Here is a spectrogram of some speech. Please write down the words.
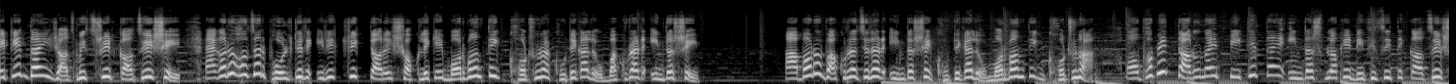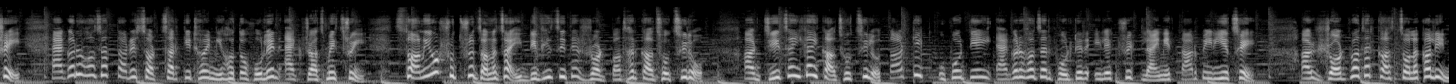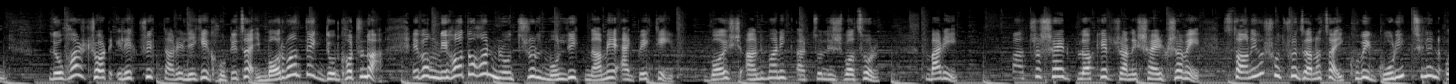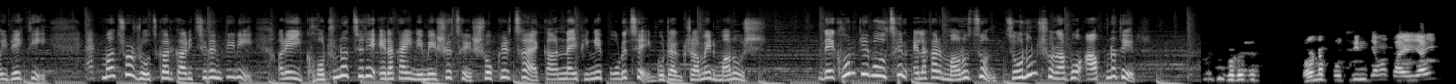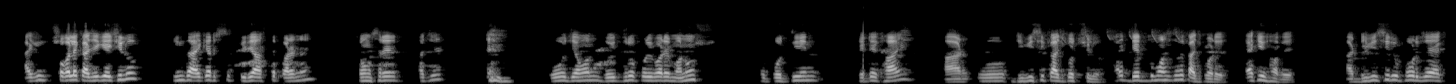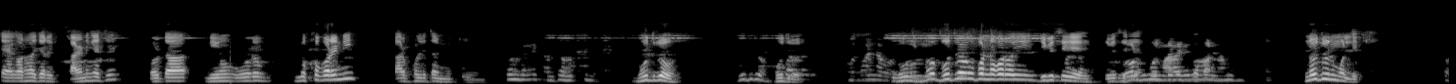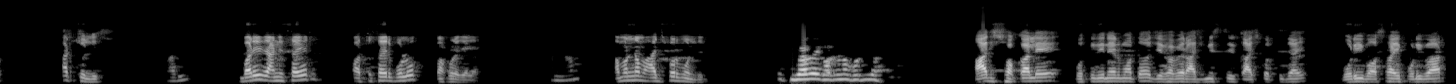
পেটের দায় রাজমিস্ত্রির কাজে এসে এগারো হাজার ভোল্টের ইলেকট্রিক তারের সকলেকে মর্মান্তিক ঘটনা ঘটে গেল বাঁকুড়ার ইন্দাসে। আবারও বাঁকুড়া জেলার ইন্দাসে ঘটে গেল মর্মান্তিক ঘটনা। অভাবের তাড়নায় পেটের দায় ইন্দাস ব্লকের ডিভিসিতে কাজে এসে এগারো হাজার তারের শর্ট সার্কিট হয়ে নিহত হলেন এক রাজমিস্ত্রি। স্থানীয় সূত্রে জানা যায় ডিভিসিতে রড বাঁধার কাজ হচ্ছিল। আর যে জায়গায় কাজ হচ্ছিল, তার ঠিক উপর দিয়েই এগারো হাজার ভোল্টের ইলেকট্রিক লাইনের তার পেরিয়েছে। আর রড বাঁধার কাজ চলাকালীন লোহার রড ইলেকট্রিক তারে লেগে ঘটে যায় মর্মান্তিক দুর্ঘটনা এবং নিহত হন নজরুল মল্লিক নামে এক ব্যক্তি। বয়স আনুমানিক আটচল্লিশ বছর। বাড়ি পাত্রসাহের ব্লকের রানেসাহের গ্রামে। স্থানীয় সূত্রে জানা যায়, খুবই গরিব ছিলেন ওই ব্যক্তি। একমাত্র রোজগারকারী ছিলেন তিনি। আর এই ঘটনার জেরে এলাকায় নেমে এসেছে শোকের ছায়া, কান্নায় ভেঙে পড়েছে গোটা গ্রামের মানুষ। দেখুন কি বলছেন এলাকার মানুষজন। চলুন শোনাবো আপনাদের। প্রতিদিন যেমন কাজে যায় আগে সকালে কাজে গিয়েছিল কিন্তু আজকে আর সে ফিরে আসতে পারে না সংসারের কাজে। ও যেমন দরিদ্র পরিবারের মানুষ ও প্রতিদিন খেটে খায় আর ও ডিবিসি কাজ করছিল। আর দেড় দু মাস ধরে কাজ করে একইভাবে। আর ডিবিসির উপর যে একটা এগারো হাজার কারেন্ট গেছে ওটা নিয়ম ওর লক্ষ্য করেনি তার ফলে তার মৃত্যু। বুদ্র বুদ্র বুদ্র উপনগর ওই ডিবিসি ডিবিসি নজরুল মল্লিক। আটচল্লিশ। বাড়ি? রানী সাহের পাত্র সাহের ব্লক বাঁকুড়া জেলা আমার নাম আজফর মল্লিক। কীভাবে ঘটনা ঘটলো? আজ সকালে প্রতিদিনের মতো যেভাবে রাজমিস্ত্রির কাজ করতে যায় গরিব অসহায় পরিবার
